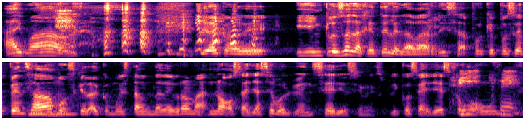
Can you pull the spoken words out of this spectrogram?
Ay, wow. y era como de. Y incluso a la gente le daba risa, porque pues pensábamos que era como esta onda de broma. No, o sea, ya se volvió en serio, si me explico. O sea, ya es como un.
